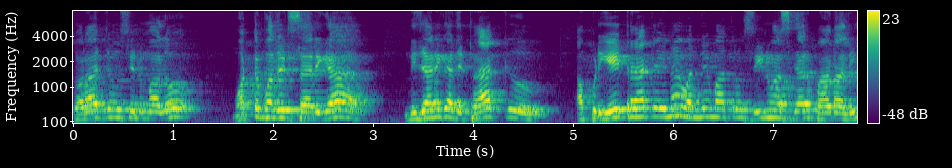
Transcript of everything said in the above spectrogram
స్వరాజ్యం సినిమాలో మొట్టమొదటిసారిగా నిజానికి అది ట్రాక్ అప్పుడు ఏ ట్రాక్ అయినా వందే మాత్రం శ్రీనివాస్ గారు పాడాలి.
